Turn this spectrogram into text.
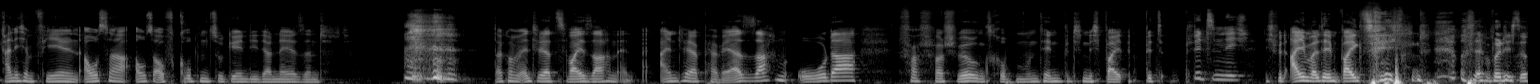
Kann ich empfehlen, außer, außer auf Gruppen zu gehen, die in der Nähe sind. da kommen entweder zwei Sachen, en- entweder perverse Sachen oder Ver Verschwörungsgruppen und denen bitte nicht bei. Bitte. Bitte nicht. Ich bin einmal den Bike treten und dann wurde ich so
